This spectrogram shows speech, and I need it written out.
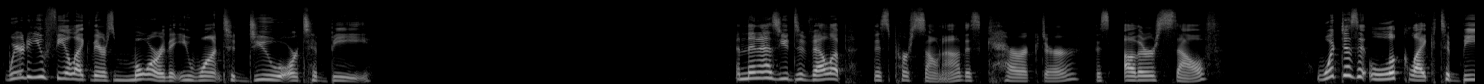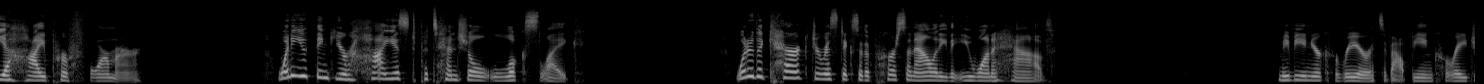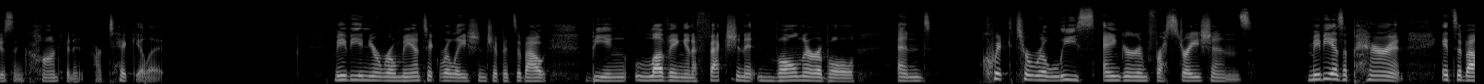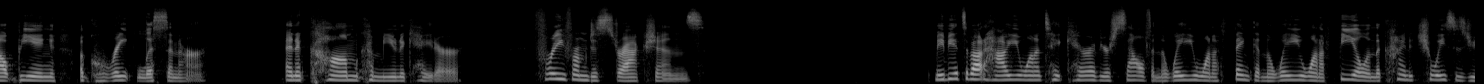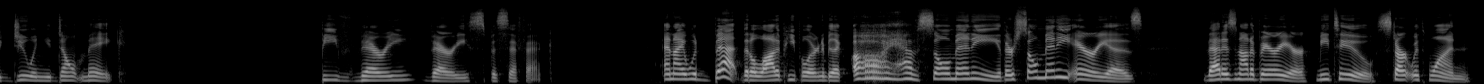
Where do you feel like there's more that you want to do or to be? And then as you develop this persona, this character, this other self, what does it look like to be a high performer? What do you think your highest potential looks like? What are the characteristics of the personality that you want to have? Maybe in your career, it's about being courageous and confident, articulate. Maybe in your romantic relationship, it's about being loving and affectionate and vulnerable and quick to release anger and frustrations. Maybe as a parent, it's about being a great listener and a calm communicator, free from distractions. Maybe it's about how you want to take care of yourself and the way you want to think and the way you want to feel and the kind of choices you do and you don't make. Be very, very specific. And I would bet that a lot of people are going to be like, oh, I have so many. There's so many areas. That is not a barrier. Me too. Start with one.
